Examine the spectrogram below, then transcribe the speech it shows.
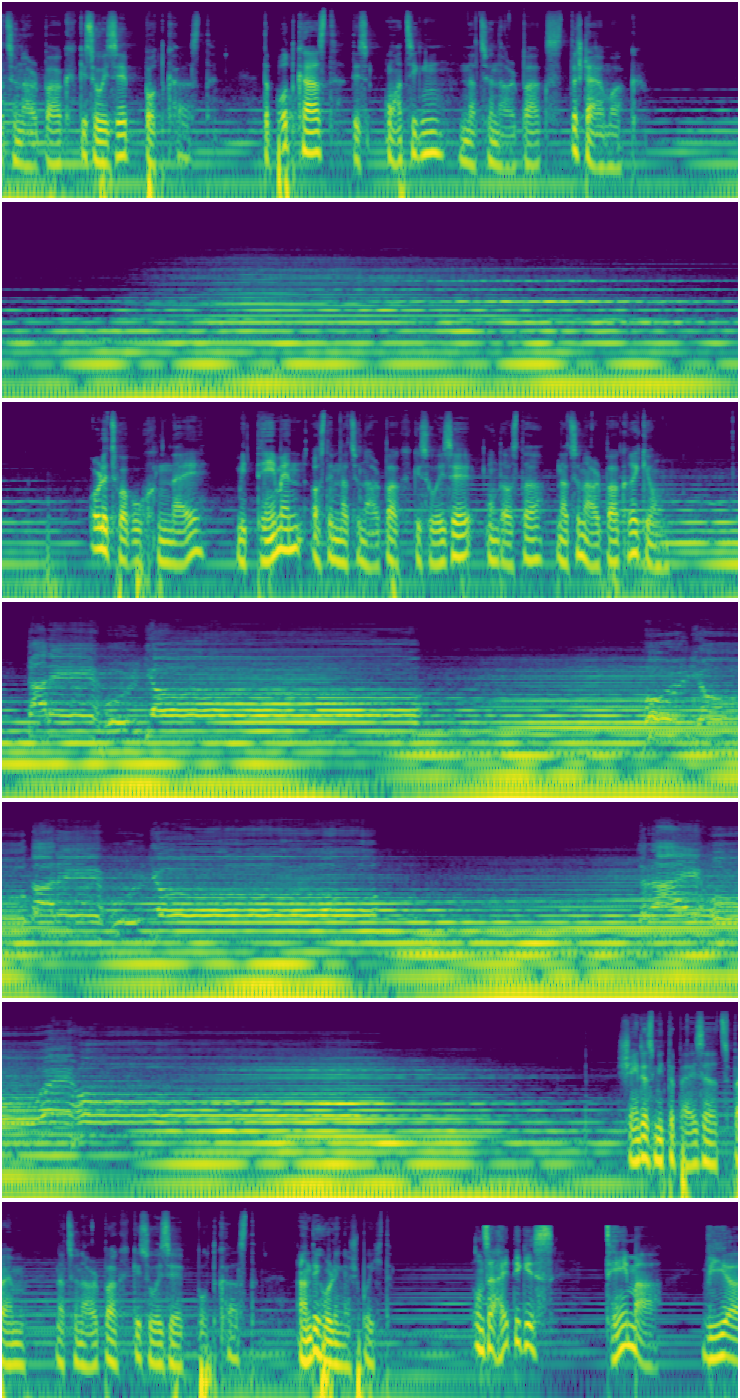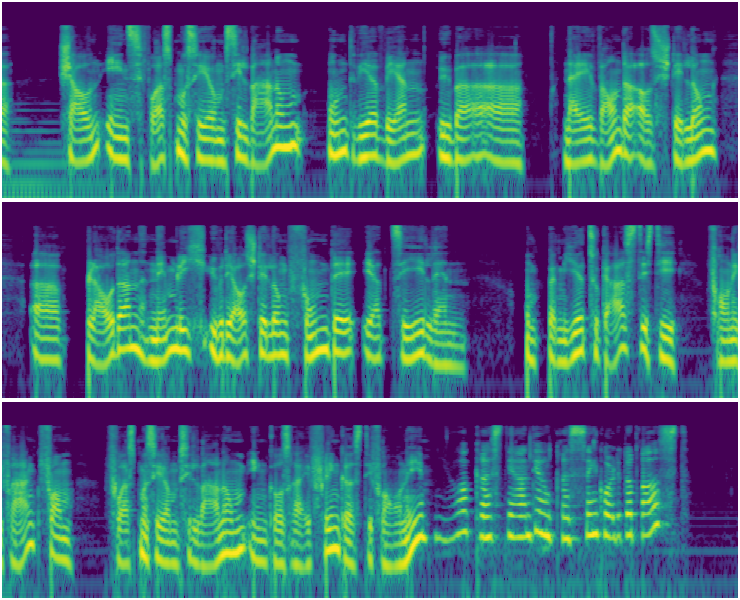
Nationalpark Gesäuse Podcast. Der Podcast des einzigen Nationalparks der Steiermark. Alle zwei Wochen neu mit Themen aus dem Nationalpark Gesäuse und aus der Nationalparkregion. Daddy, Schön, dass mit dabei seid beim Nationalpark Gesäuse Podcast. Andi Hollinger spricht. Unser heutiges Thema. Wir schauen ins Forstmuseum Silvanum und wir werden über eine neue Wanderausstellung äh, plaudern, nämlich über die Ausstellung Funde erzählen. Und bei mir zu Gast ist die Froni Frank vom Forstmuseum Silvanum in Großreifling. Grüß die Froni. Ja, grüß die Andi und grüß den Kolle da draußen.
